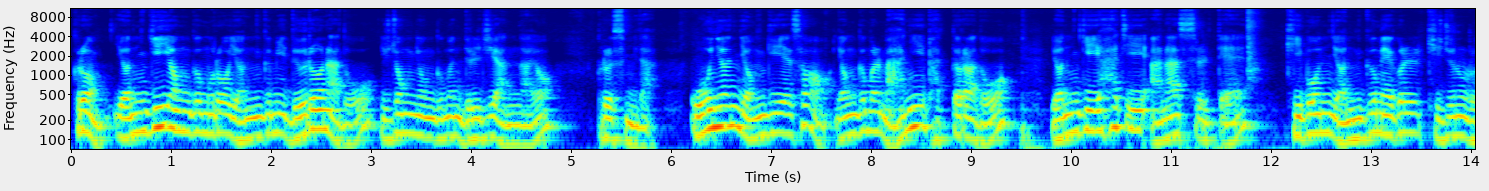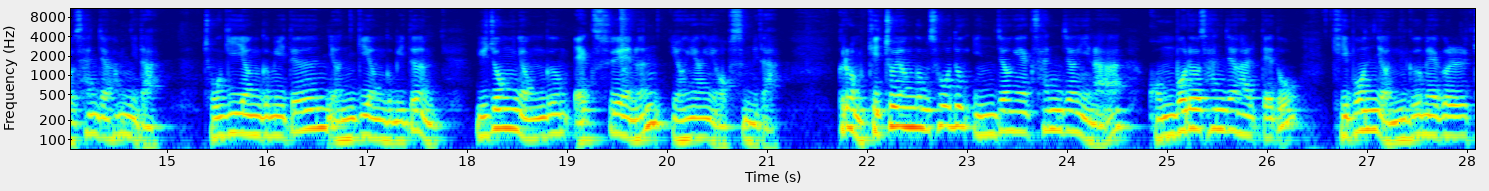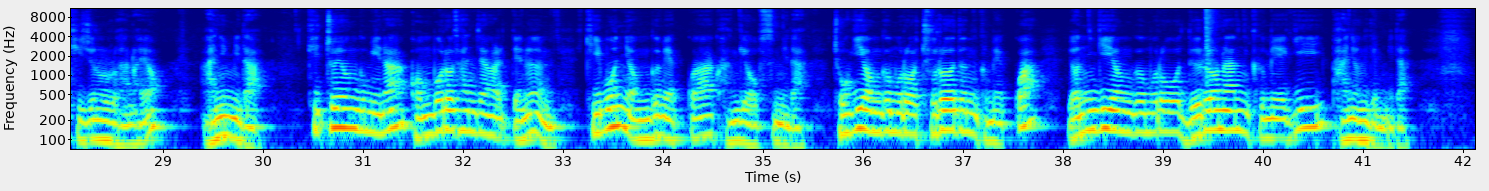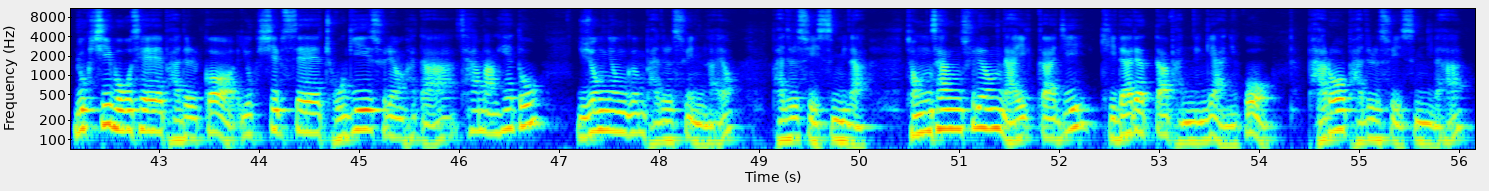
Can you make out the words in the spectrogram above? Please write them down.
그럼 연기 연금으로 연금이 늘어나도 유족연금은 늘지 않나요? 그렇습니다. 5년 연기해서 연금을 많이 받더라도 연기하지 않았을 때 기본 연금액을 기준으로 산정합니다. 조기연금이든 연기연금이든 유족연금 액수에는 영향이 없습니다. 그럼 기초연금 소득 인정액 산정이나 건보료 산정할 때도 기본 연금액을 기준으로 하나요? 아닙니다. 기초연금이나 건보료 산정할 때는 기본 연금액과 관계 없습니다. 조기연금으로 줄어든 금액과 연기연금으로 늘어난 금액이 반영됩니다. 65세에 받을 거 60세 조기 수령하다 사망해도 유족연금 받을 수 있나요? 받을 수 있습니다. 정상 수령 나이까지 기다렸다 받는 게 아니고 바로 받을 수 있습니다.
